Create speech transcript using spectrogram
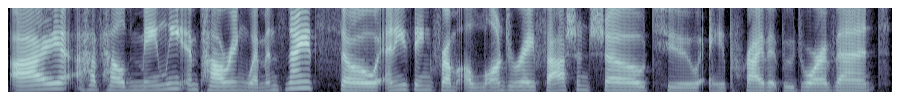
I have held mainly empowering women's nights. So anything from a lingerie fashion show to a private boudoir event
